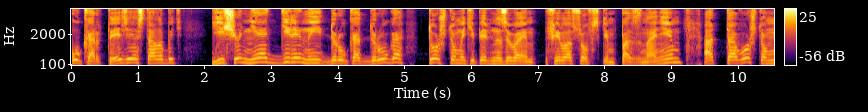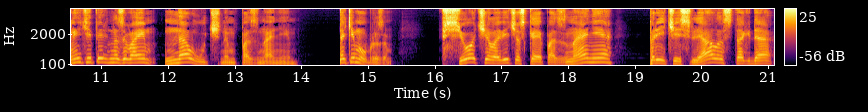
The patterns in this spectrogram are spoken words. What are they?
У Кортезия, стало быть, еще не отделены друг от друга то, что мы теперь называем философским познанием, от того, что мы теперь называем научным познанием. Таким образом, все человеческое познание причислялось тогда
